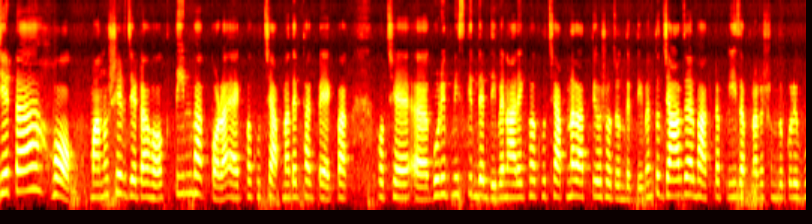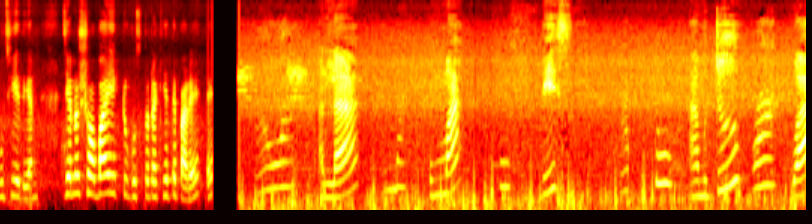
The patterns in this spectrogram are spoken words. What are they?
যেটা হক, মানুষের যেটা হক, তিন ভাগ করা, এক ভাগ হচ্ছে আপনাদের থাকবে, এক ভাগ হচ্ছে আহ, গরিব মিসকিনদের দিবেন আরেক ভাগ হচ্ছে আপনার আত্মীয় স্বজনদের দিবেন। তো যার যার ভাগটা প্লিজ আপনারা সুন্দর করে বুঝিয়ে দেন যেন সবাই একটু গুস্তটা খেতে পারে। আল্লাহ উম্মা দিস আমুটু ওয়া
